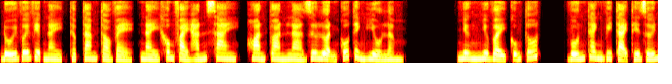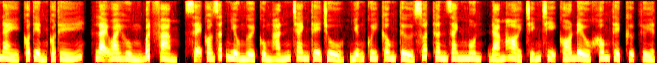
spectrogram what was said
Đối với việc này, thập tam tỏ vẻ, này không phải hắn sai, hoàn toàn là dư luận cố tình hiểu lầm. Nhưng như vậy cũng tốt, Vốn thanh vi tại thế giới này có tiền có thế, lại oai hùng bất phàm, sẽ có rất nhiều người cùng hắn tranh thê chủ, những quý công tử xuất thân danh môn, đám hỏi chính trị có đều không thể cự tuyệt.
